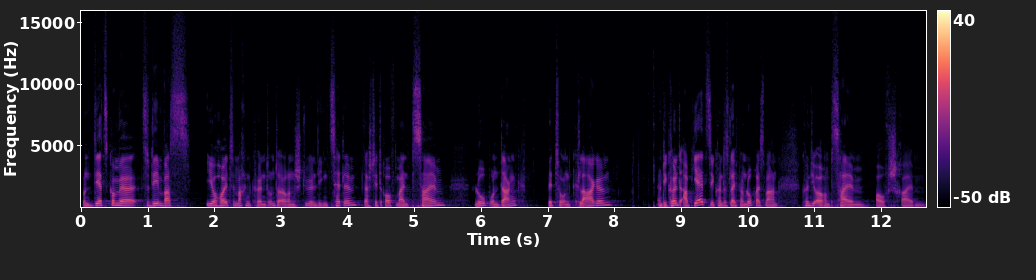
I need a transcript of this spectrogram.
Und jetzt kommen wir zu dem, was ihr heute machen könnt. Unter euren Stühlen liegen Zettel, da steht drauf mein Psalm, Lob und Dank, Bitte und Klage. Und ihr könnt ab jetzt, ihr könnt das gleich beim Lobpreis machen, könnt ihr euren Psalm aufschreiben.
